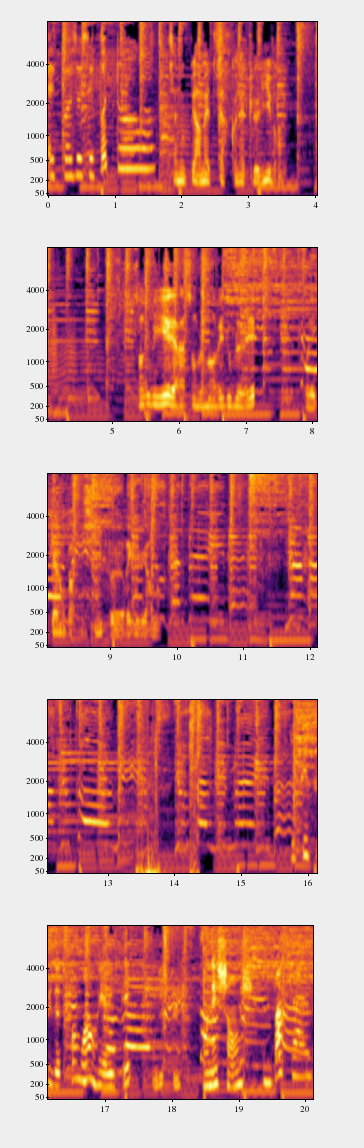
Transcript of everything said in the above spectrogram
expose ses photos. ça nous permet de faire connaître le livre. Sans oublier les rassemblements VW pour lesquels on participe euh, régulièrement. Depuis plus de trois mois en réalité, On discute, on échange, On partage.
